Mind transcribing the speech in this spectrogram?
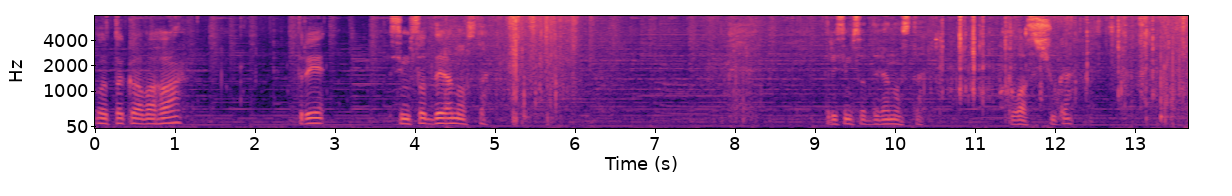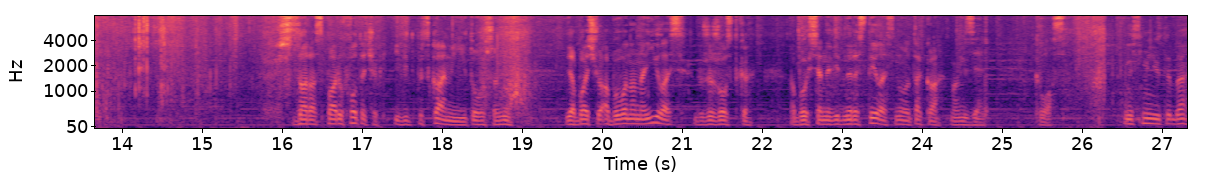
от така вага. 3,790. 3,790. Клас щука. Зараз пару фоточок і відпускаємо її, тому що ну, я бачу, або вона наїлась дуже жорстко, або ще не віднерестилась, ну отака мамзель. Клас. Не смію тебе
